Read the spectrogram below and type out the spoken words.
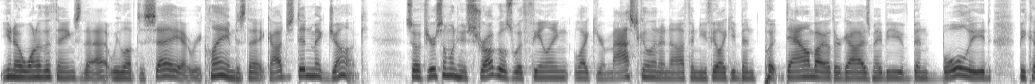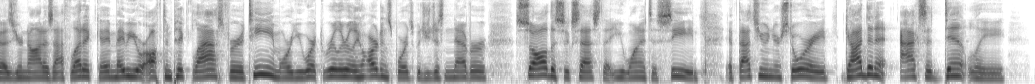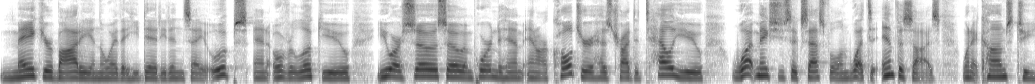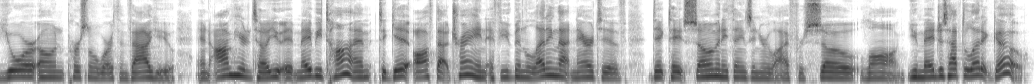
You know, one of the things that we love to say at Reclaimed is that God just didn't make junk. So if you're someone who struggles with feeling like you're masculine enough and you feel like you've been put down by other guys, maybe you've been bullied because you're not as athletic, okay? Maybe you were often picked last for a team or you worked really, really hard in sports, but you just never saw the success that you wanted to see. If that's you and your story, God didn't accidentally make your body in the way that he did. He didn't say, oops, and overlook you. You are so, so important to him. And our culture has tried to tell you what makes you successful and what to emphasize when it comes to your own personal worth and value. And I'm here to tell you it may be time to get off that train if you've been letting that narrative dictate so many things in your life for so long. You may just have to let it go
